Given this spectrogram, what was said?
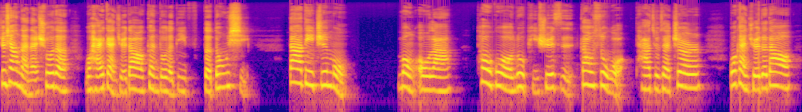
就像奶奶说的，我还感觉到更多的地的东西。大地之母孟欧拉透过鹿皮靴子告诉我，它就在这儿。我感觉得到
